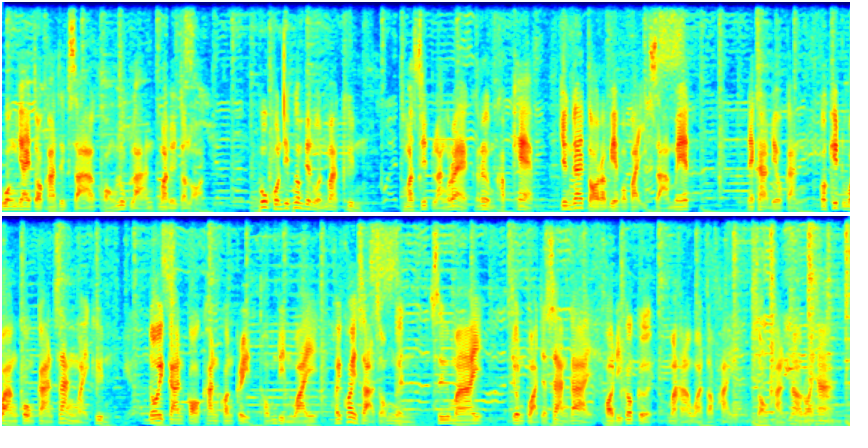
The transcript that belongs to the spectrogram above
ห่วงใยต่อการศึกษาของลูกหลานมาโดยตลอด ผู้คนที่เพิ่มจำนวนมากขึ้น มัสยิดหลังแรกเริ่มคับแคบ จึงได้ต่อระเบียงออกไปอีก 3 เมตร ในขณะเดียวกันก็คิดวางโครงการสร้างใหม่ขึ้น โดยการก่อคันคอนกรีตถมดินไว้ ค่อยๆสะสมเงิน ซื้อไม้ จนกว่าจะสร้างได้ พอดีก็เกิดมหาวาตภัย 2505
